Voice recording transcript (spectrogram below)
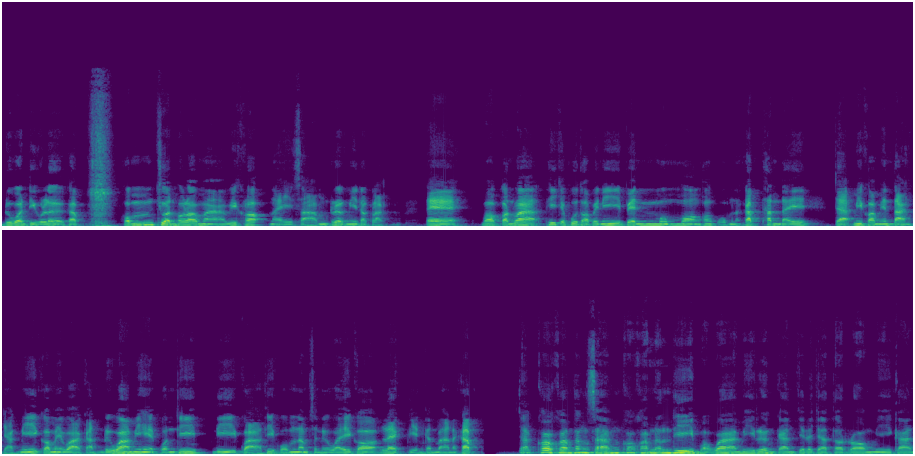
หรือว่าดิวเลอร์ครับ ผมชวนพวกเรามาวิเคราะห์ใน 3 เรื่องนี้หลักๆ แต่บอกก่อนว่าที่จะพูดต่อไปนี้เป็นมุมมองของผมนะครับ ท่านใดจะมีความเห็นต่างจากนี้ก็ไม่ว่ากัน หรือว่ามีเหตุผลที่ดีกว่าที่ผมนำเสนอไว้ก็แลกเปลี่ยนกันมานะครับ จากข้อความทั้ง 3 ข้อความนั้นที่บอกว่ามีเรื่องการเจรจาต่อรองมีการ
